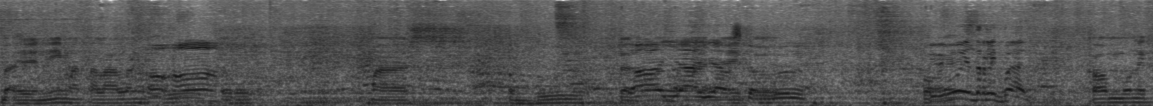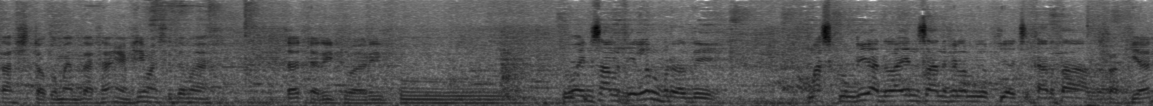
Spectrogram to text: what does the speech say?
Mbak Heni Mata Lalang Oh, oh. terus Mas Kembul dan oh iya iya, itu. Istanbul. Pokoknya Dirimu yang terlibat. Komunitas dokumenter saya MC mas itu mas saya dari 2000 Wah, insan film berarti. Mas Gundi adalah insan film Yogyakarta. bagian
